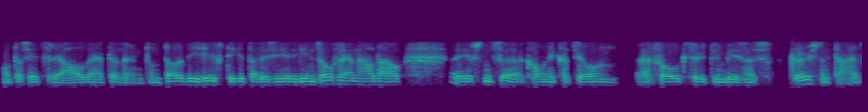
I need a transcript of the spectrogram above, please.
und das jetzt real werden lassen. Und dabei hilft Digitalisierung insofern halt auch erstens äh, Kommunikation erfolgt heute im Business größtenteils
